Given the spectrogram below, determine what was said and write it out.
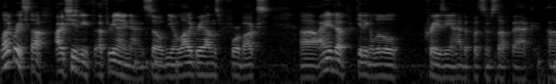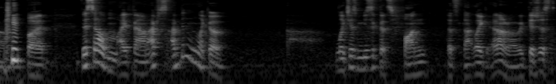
a lot of great stuff. Uh, excuse me, a three ninety nine. So you know, a lot of great albums for four bucks. Uh, I ended up getting a little crazy and had to put some stuff back. Uh, but this album I found, I've just I've been like a like just music that's fun. That's not like I don't know. Like there's just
